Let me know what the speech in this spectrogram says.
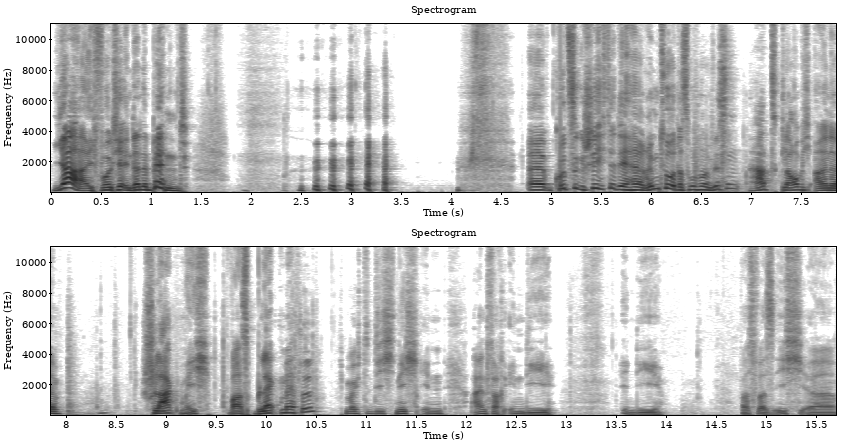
Ja, ich wollte ja in deine Band. Äh, kurze Geschichte, der Herr Rimto, das muss man wissen, hat, glaube ich, eine Schlag mich. War es Black Metal? Ich möchte dich nicht in, einfach in die, in die, was weiß ich, äh,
